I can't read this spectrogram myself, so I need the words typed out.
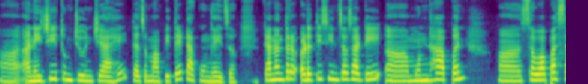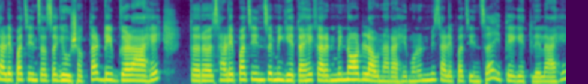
आणि जी तुमची उंची आहे त्याचं माप इथे टाकून घ्यायचं. त्यानंतर अडतीस इंचासाठी मुंढा आपण सव्वा पाच साडेपाच इंचाचा घेऊ शकता. डीप गळा आहे तर साडेपाच इंच मी घेत आहे कारण मी नॉड लावणार आहे म्हणून मी साडेपाच इंच इथे घेतलेला आहे.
